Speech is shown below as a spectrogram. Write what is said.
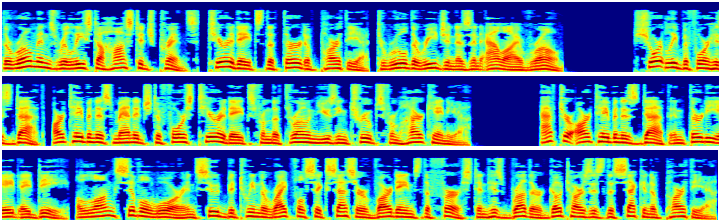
The Romans released a hostage prince, Tiridates III of Parthia, to rule the region as an ally of Rome. Shortly before his death, Artabanus managed to force Tiridates from the throne using troops from Hyrcania. After Artabanus' death in 38 AD, a long civil war ensued between the rightful successor Vardanes I and his brother Gotarzes II of Parthia.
